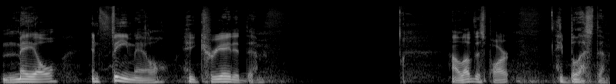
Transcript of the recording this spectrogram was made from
male and female, he created them. I love this part. He blessed them.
